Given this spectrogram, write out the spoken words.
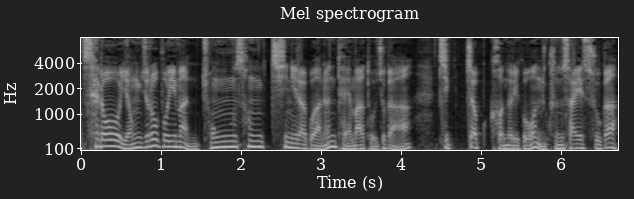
새로 영주로 부임한 종성친이라고 하는 대마 도주가 직접 거느리고 온 군사의 수가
